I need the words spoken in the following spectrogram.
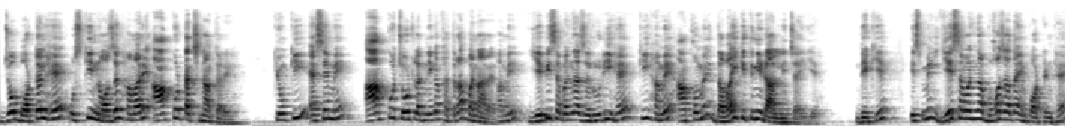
जो बॉटल है, उसकी नोजल हमारे आँख को टच ना करे। क्योंकि ऐसे में आँख को चोट लगने का खतरा बना रहे हमें यह भी समझना ज़रूरी है कि हमें आँखों में दवाई कितनी डालनी चाहिए। देखिए, इसमें यह समझना बहुत ज़्यादा इंपॉर्टेंट है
